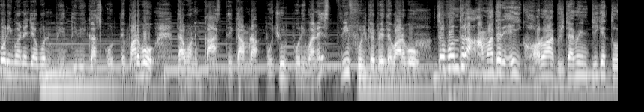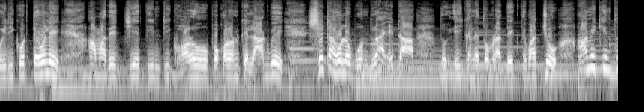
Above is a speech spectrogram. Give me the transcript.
পরিমাণে যেমন বৃদ্ধি বিকাশ করতে পারব, তেমন গাছ থেকে আমরা প্রচুর পরিমাণে স্ত্রী ফুলকে পেতে পারব। তো বন্ধুরা, আমাদের এই ঘরোয়া ভিটামিনটিকে তৈরি করতে হলে আমাদের যে তিনটি ঘরোয়া উপকরণকে লাগবে, সেটা হলো বন্ধুরা এটা। তো এইখানে তোমরা দেখতে পাচ্ছ, আমি কিন্তু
